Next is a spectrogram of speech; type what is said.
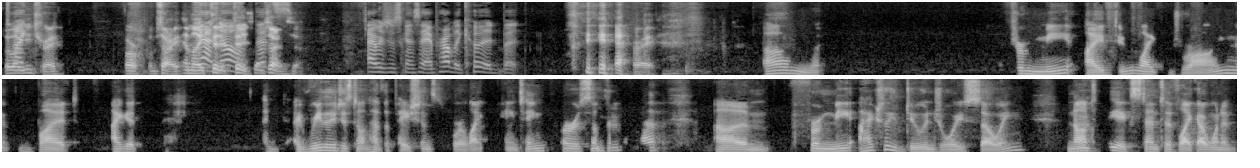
What about I, you, Trey? Or I'm sorry, Emily. Yeah, finish, no, finish. I'm sorry, I'm sorry. I was just gonna say I probably could, but yeah, right. Um, for me, I do like drawing, but I get I, I really just don't have the patience for like painting or something mm-hmm. like that. Um, for me, I actually do enjoy sewing, not mm. to the extent of like I want to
